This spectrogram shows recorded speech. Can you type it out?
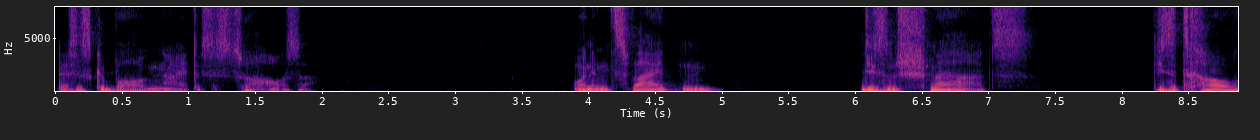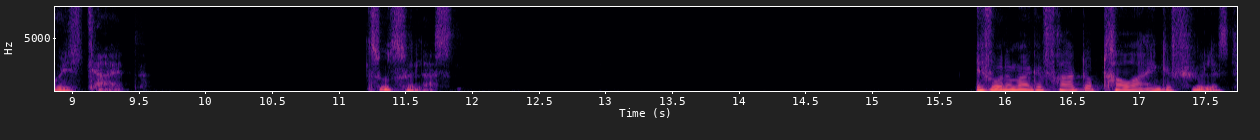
Das ist Geborgenheit, das ist Zuhause. Und im zweiten, diesen Schmerz, diese Traurigkeit zuzulassen. Ich wurde mal gefragt, ob Trauer ein Gefühl ist.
